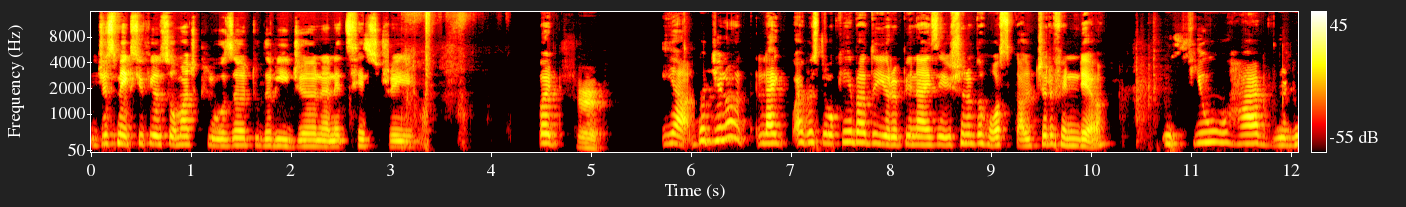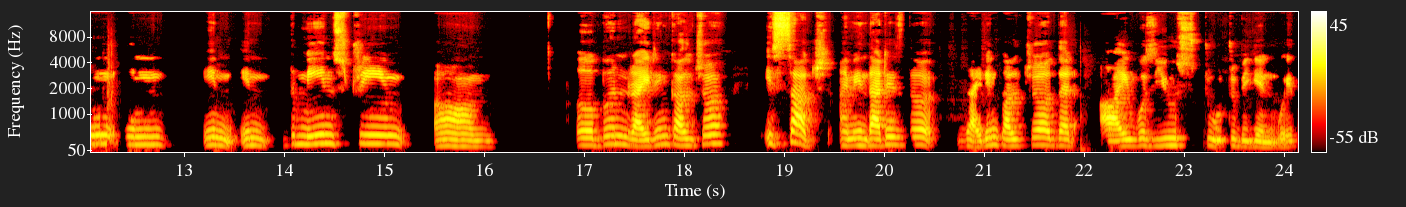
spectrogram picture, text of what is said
It just makes you feel so much closer to the region and its history. But Sure. yeah, but you know, like I was talking about the Europeanization of the horse culture of India. If you have ridden in in in the mainstream um, urban riding culture is such. I mean, that is the riding culture that I was used to to begin with.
